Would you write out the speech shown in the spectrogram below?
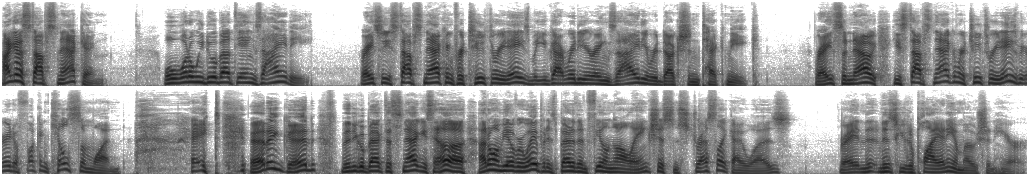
I got to stop snacking. Well, what do we do about the anxiety? Right? So you stop snacking for two, three days, but you got rid of your anxiety reduction technique right? So now you stop snacking for two, three days, but you're ready to fucking kill someone. right? That ain't good. Then you go back to snacking and say, oh, I don't want to be overweight, but it's better than feeling all anxious and stressed like I was. Right. And this you could apply any emotion here.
